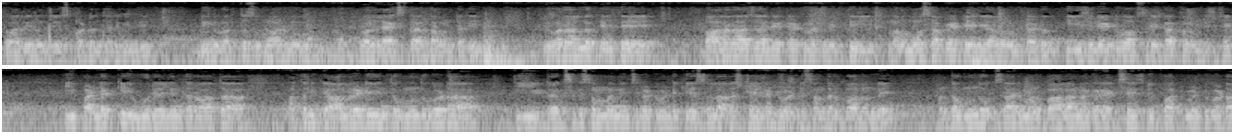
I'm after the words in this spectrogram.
స్వాధీనం చేసుకోవడం జరిగింది. దీని వర్త్ సుమారు ట్వెల్వ్ ల్యాక్స్ దాకా ఉంటుంది. వివరాల్లోకి వెళ్తే బాలరాజు అనేటటువంటి వ్యక్తి మన మోసాపేట ఏరియాలో ఉంటాడు. Is native of Srikakulam district ఈ పండక్కి ఊరు వెళ్ళిన తర్వాత అతనికి ఆల్రెడీ ఇంతకుముందు కూడా ఈ డ్రగ్స్కి సంబంధించినటువంటి కేసుల్లో అరెస్ట్ అయినటువంటి సందర్భాలు ఉన్నాయి. అంతకుముందు ఒకసారి మన బాలానగర్ ఎక్సైజ్ డిపార్ట్మెంట్ కూడా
